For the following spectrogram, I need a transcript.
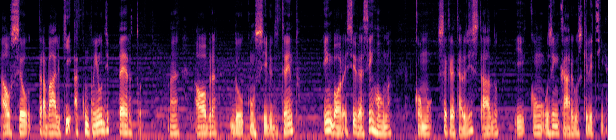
ao seu trabalho, que acompanhou de perto né, a obra do Concílio de Trento, embora estivesse em Roma como secretário de Estado e com os encargos que ele tinha.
